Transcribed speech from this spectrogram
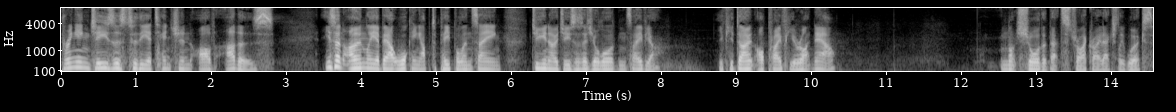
Bringing Jesus to the attention of others isn't only about walking up to people and saying, Do you know Jesus as your Lord and Savior? If you don't, I'll pray for you right now. I'm not sure that that strike rate actually works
